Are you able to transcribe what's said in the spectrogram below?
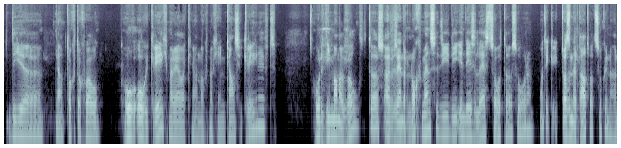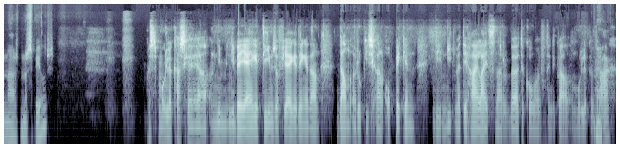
Die uh, ja, toch, toch wel hoge ogen kreeg, maar eigenlijk ja, nog, nog geen kans gekregen heeft. Horen die mannen wel thuis? Of zijn er nog mensen die, die in deze lijst zouden thuis horen? Want ik, ik was inderdaad wat zoeken naar, naar, naar spelers. Het is moeilijk als je ja, niet, niet bij je eigen teams of je eigen dingen dan, dan rookies gaan oppikken die niet met die highlights naar buiten komen, vind ik wel een moeilijke vraag.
